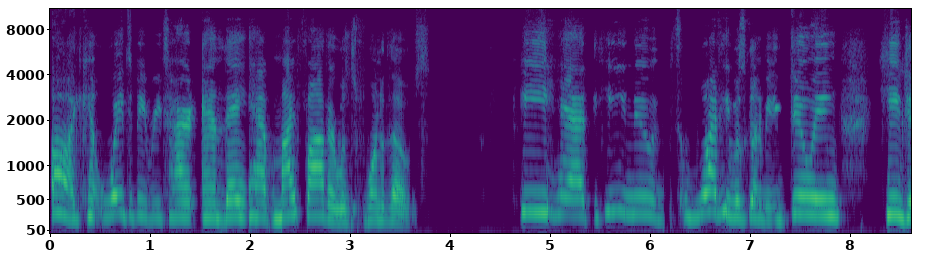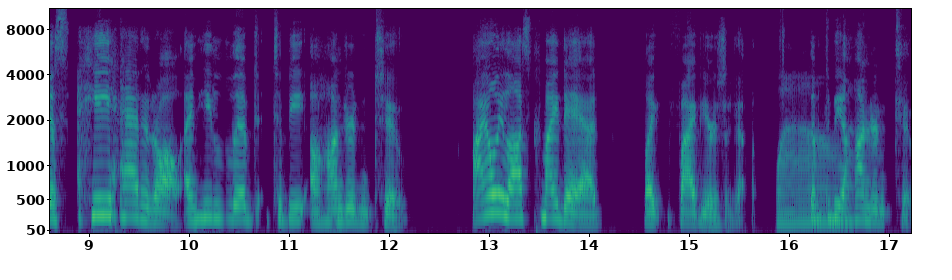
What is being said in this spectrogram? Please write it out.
Oh, I can't wait to be retired and they have my father was one of those. He had he knew what he was going to be doing. He just he had it all and he lived to be 102. I only lost my dad like 5 years ago. Wow. Lived to be 102.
